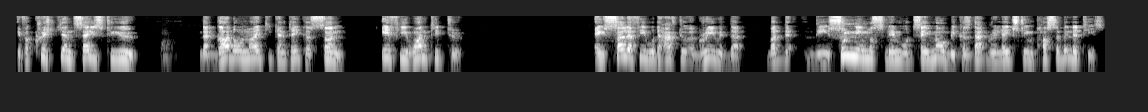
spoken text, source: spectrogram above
If a Christian says to you that God Almighty can take a son if he wanted to, a Salafi would have to agree with that. But the, the Sunni Muslim would say no because that relates to impossibilities.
